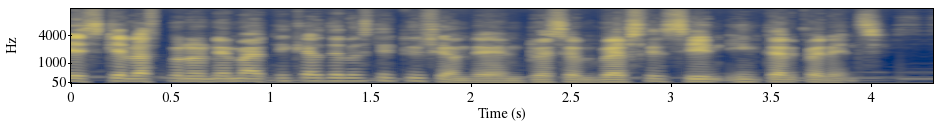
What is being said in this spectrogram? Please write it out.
es que las problemáticas de la institución deben resolverse sin interferencias.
